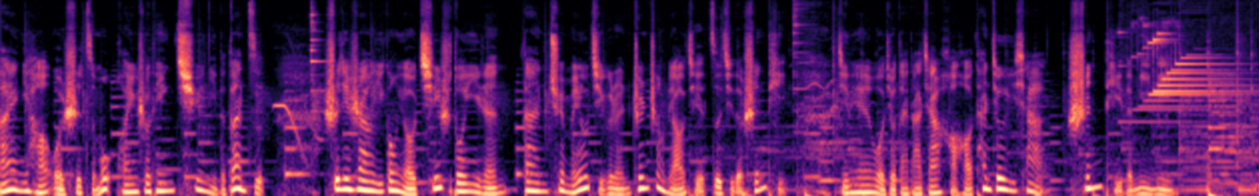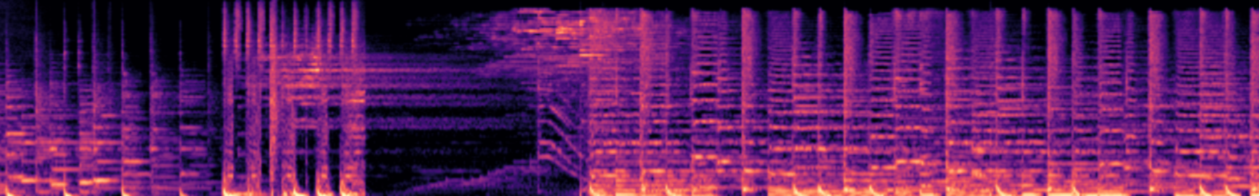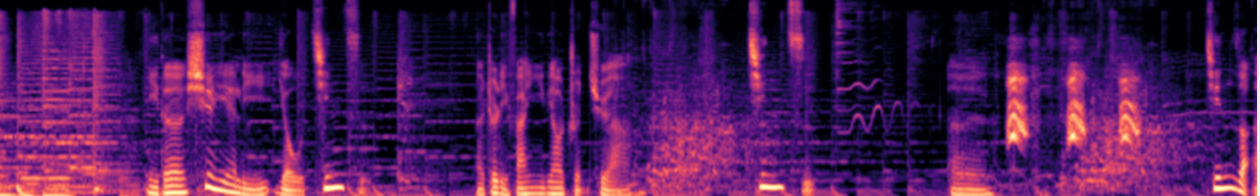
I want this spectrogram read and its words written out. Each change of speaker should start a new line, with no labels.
嗨，你好，我是子木，欢迎收听《去你的段子》。世界上一共有七十多亿人，但却没有几个人真正了解自己的身体。今天我就带大家好好探究一下身体的秘密。你的血液里有金子。那这里发音一定要准确啊！金子，呃，金子，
